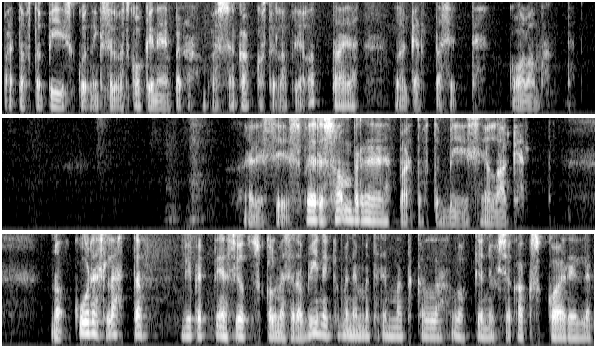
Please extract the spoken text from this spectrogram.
Flight of the Beast kuitenkin selvästi kokeneempana voisi sen kakkostilla vielä ottaa ja Lagerta sitten kolman. Eli siis Very Sombre, the Beast ja Lager. No kuudes lähtö vipettiin sijoitus 350 metrin matkalla lokkeen 1 ja 2 koirille.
